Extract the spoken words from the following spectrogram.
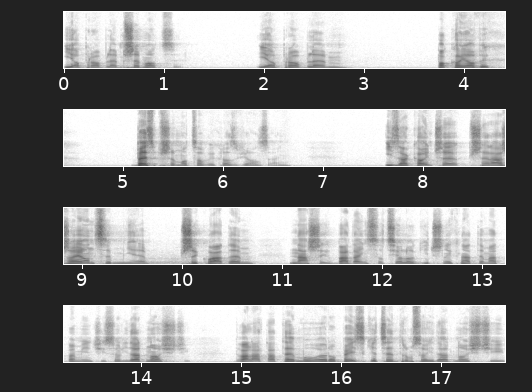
I o problem przemocy, i o problem pokojowych, bezprzemocowych rozwiązań. I zakończę przerażającym mnie przykładem naszych badań socjologicznych na temat pamięci Solidarności. Dwa lata temu Europejskie Centrum Solidarności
